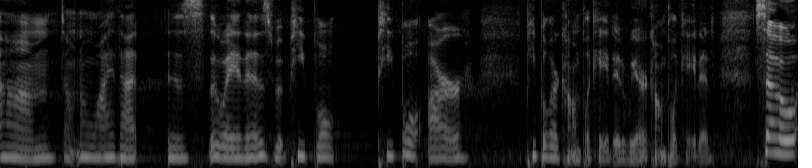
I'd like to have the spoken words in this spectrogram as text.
um, don't know why that is the way it is, but people people are people are complicated. We are complicated. So,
